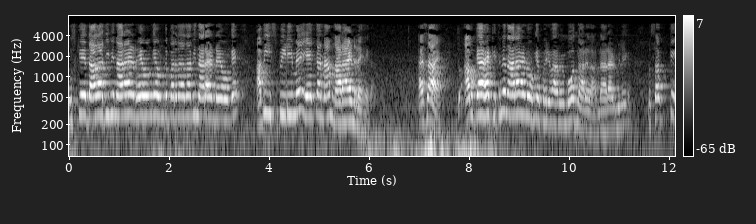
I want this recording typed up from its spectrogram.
उसके दादाजी भी नारायण रहे होंगे, उनके परदादा भी नारायण रहे होंगे। अभी इस पीढ़ी में एक का नाम नारायण रहेगा। ऐसा है। तो अब क्या है, कितने नारायण होंगे परिवार में? बहुत नारायण नारायण मिलेगा। तो सबके,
